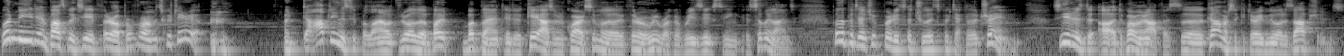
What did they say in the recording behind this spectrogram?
Would meet and possibly exceed federal performance criteria. Adopting the Superliner would throw the butt, butt plant into chaos and require similarly thorough rework of pre-existing assembly lines, but the potential to produce a truly spectacular train. Seated in his de uh, department office, the Commerce Secretary muled his options.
